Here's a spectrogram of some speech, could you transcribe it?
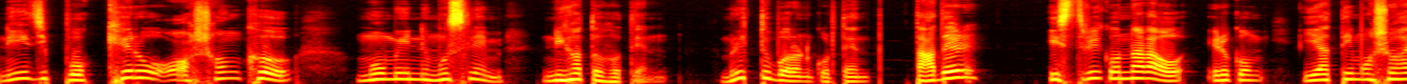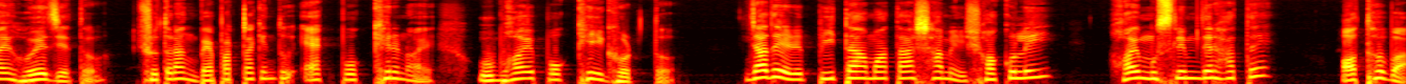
নিজ পক্ষেরও অসংখ্য মুমিন মুসলিম নিহত হতেন, মৃত্যুবরণ করতেন। তাদের স্ত্রী কন্যারাও এরকম ইয়াতিম অসহায় হয়ে যেত। সুতরাং ব্যাপারটা কিন্তু এক পক্ষের নয়, উভয় পক্ষেই ঘটত। যাদের পিতা, মাতা, স্বামী সকলেই হয় মুসলিমদের হাতে অথবা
